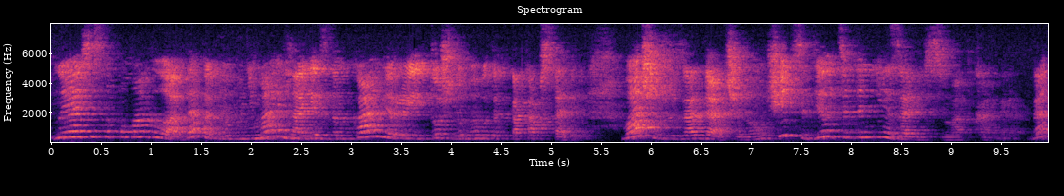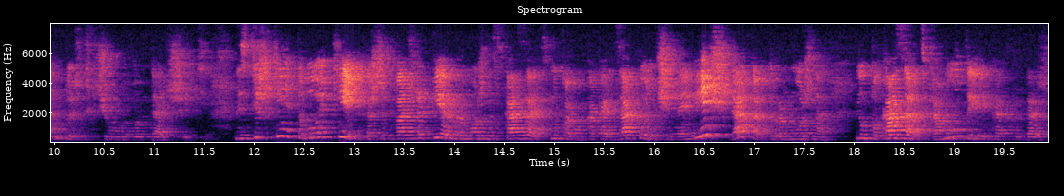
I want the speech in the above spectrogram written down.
ну я, естественно, помогла, да, как мы понимаем, наездом камеры и то, что мы вот это так обставили. Ваша же задача научиться делать это независимо от камеры, да, ну то есть к чему мы будем дальше идти. На стежке это было окей, потому что это ваша первая, можно сказать, ну как бы какая-то законченная вещь, да, которую можно ну, показать кому-то или как-то даже,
